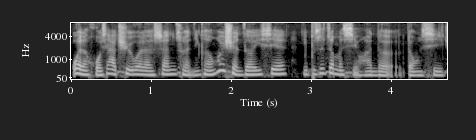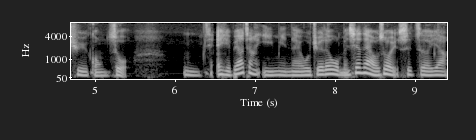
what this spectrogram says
为了活下去，为了生存，你可能会选择一些你不是这么喜欢的东西去工作。嗯，哎，也不要讲移民呢。我觉得我们现在有时候也是这样，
